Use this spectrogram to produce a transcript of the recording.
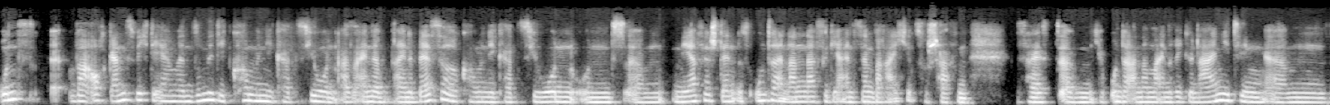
uns äh, war auch ganz wichtig, in Summe die Kommunikation, also eine, eine bessere Kommunikation und ähm, mehr Verständnis untereinander für die einzelnen Bereiche zu schaffen. Das heißt, ähm, ich habe unter anderem ein Regionalmeeting ähm,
